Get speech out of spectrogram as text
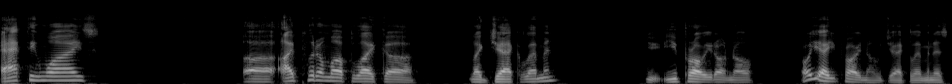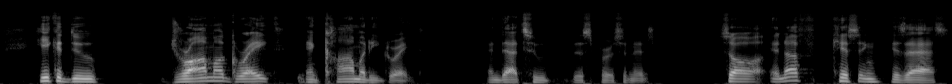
acting wise, uh, I put him up like uh, like Jack Lemmon. You you probably don't know. Oh yeah, you probably know who Jack Lemmon is. He could do drama great and comedy great, and that's who this person is. So enough kissing his ass.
